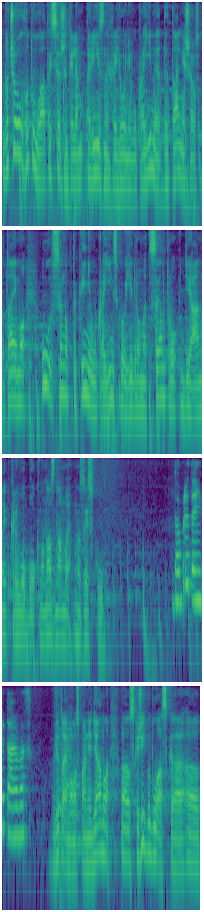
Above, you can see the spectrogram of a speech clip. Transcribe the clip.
До чого готуватися жителям різних регіонів України детальніше розпитаємо у синоптикині Українського гідрометцентру Діани Кривобок. Вона з нами на зв'язку. Добрий день, вітаю вас. Вітаємо вас, пані Діано. Е, Скажіть, будь ласка, е,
